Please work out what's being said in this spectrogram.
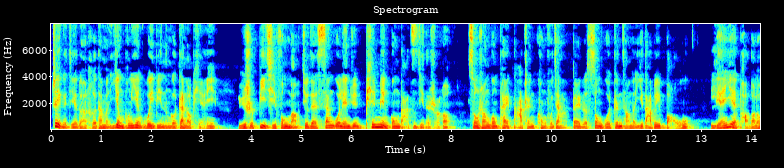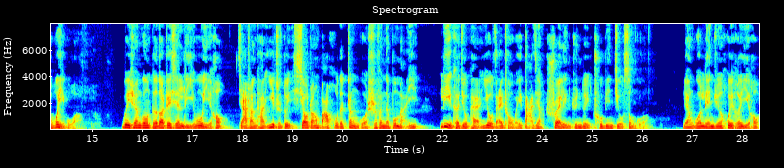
这个阶段和他们硬碰硬未必能够占到便宜，于是避其锋芒。就在三国联军拼命攻打自己的时候，宋襄公派大臣孔福嘉带着宋国珍藏的一大堆宝物，连夜跑到了魏国。魏宣公得到这些礼物以后，加上他一直对嚣张跋扈的郑国十分的不满意。立刻就派幼宰丑为大将，率领军队出兵救宋国。两国联军会合以后，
